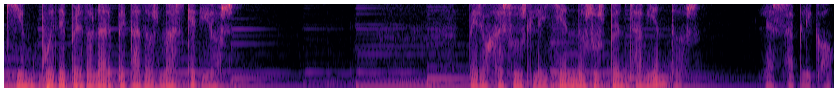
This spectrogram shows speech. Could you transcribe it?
¿Quién puede perdonar pecados más que Dios? Pero Jesús, leyendo sus pensamientos, les replicó,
